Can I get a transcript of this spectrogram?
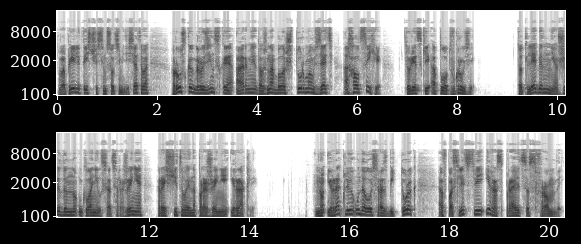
В апреле 1770-го русско-грузинская армия должна была штурмом взять Ахалцихи, турецкий оплот в Грузии. Тот Лебен неожиданно уклонился от сражения, рассчитывая на поражение Иракли. Но Ираклию удалось разбить турок, а впоследствии и расправиться с Фрондой.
